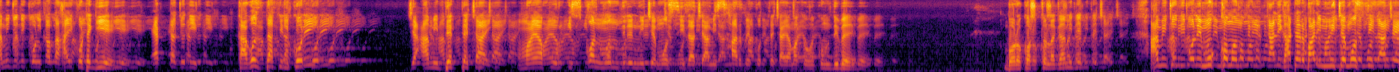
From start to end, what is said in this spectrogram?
আমি যদি কলকাতা হাইকোর্টে গিয়ে একটা যদি কাগজ দাখিল করি যে আমি দেখতে চাই মায়াপুর ইস্কন মন্দিরের নিচে মসজিদ আছে আমি সার্ভে করতে চাই আমাকে হুকুম দিবে। বড় কষ্ট লাগে, আমি দেখতে চাই। আমি যদি বলি মুখ্যমন্ত্রীর কালীঘাটের বাড়ির নিচে মসজিদ আছে,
